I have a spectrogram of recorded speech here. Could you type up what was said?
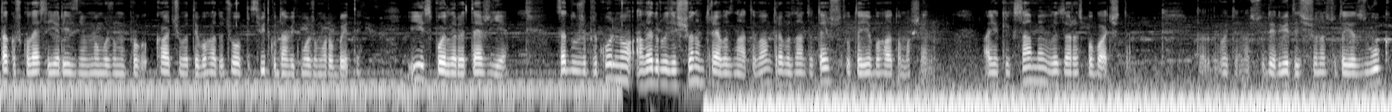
Також колеса є різні, ми можемо прокачувати багато чого, підсвітку навіть можемо робити. І спойлери теж є. Це дуже прикольно, але, друзі, що нам треба знати? Вам треба знати те, що тут є багато машин. А яких саме ви зараз побачите. Так, давайте на сюди. Дивіться, що у нас тут є звук.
